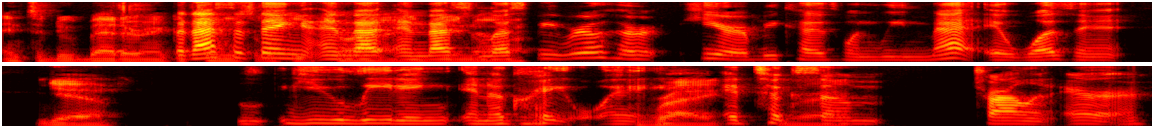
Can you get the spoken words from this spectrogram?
and to do better and But that's the thing, and that trying, and you that's know? let's be real here, here because when we met, it wasn't Yeah, you leading in a great way. Right, It took right. some trial and error.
